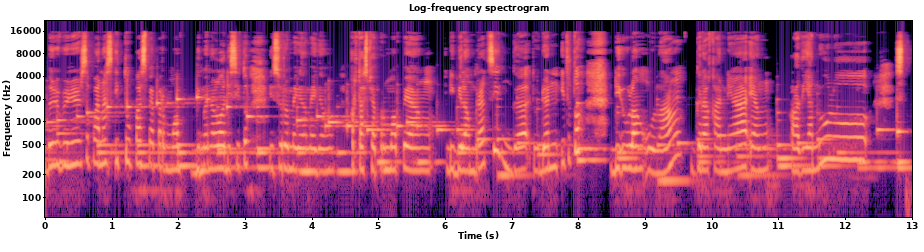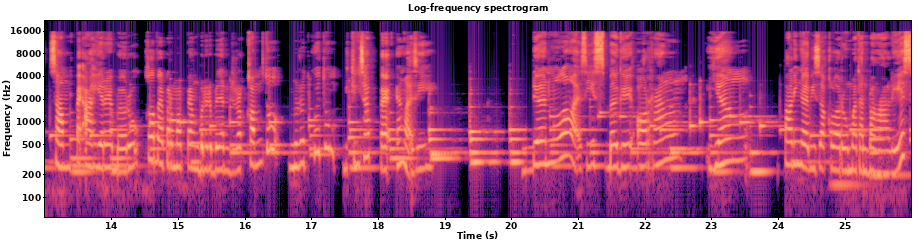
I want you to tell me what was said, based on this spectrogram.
bener-bener sepanas itu pas paper mob di mana lo di situ disuruh megang-megang kertas paper mob yang dibilang berat sih enggak tuh. Dan itu tuh diulang-ulang gerakannya yang latihan dulu. Sampai akhirnya baru ke paper mob yang bener-bener direkam tuh menurut gue tuh bikin capek ya nggak sih? Dan lo gak sih sebagai orang yang paling gak bisa keluar rumah tanpa ngalis,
